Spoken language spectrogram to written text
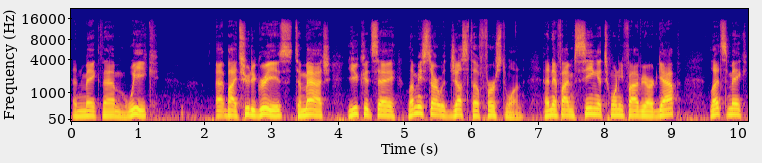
and make them weak," at, by two degrees to match, you could say, let me start with just the first one. And if I'm seeing a 25 yard gap, let's make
